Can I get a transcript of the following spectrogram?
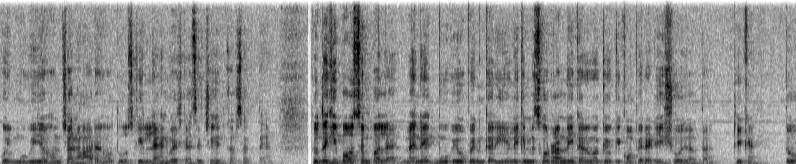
कोई मूवी जब हम चला रहे हो तो उसकी लैंग्वेज कैसे चेंज कर सकते हैं। तो देखिए, बहुत सिंपल है। मैंने एक मूवी ओपन करी है, लेकिन इसको रन नहीं करूँगा क्योंकि कॉपीराइट इशू हो जाता है, ठीक है? तो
